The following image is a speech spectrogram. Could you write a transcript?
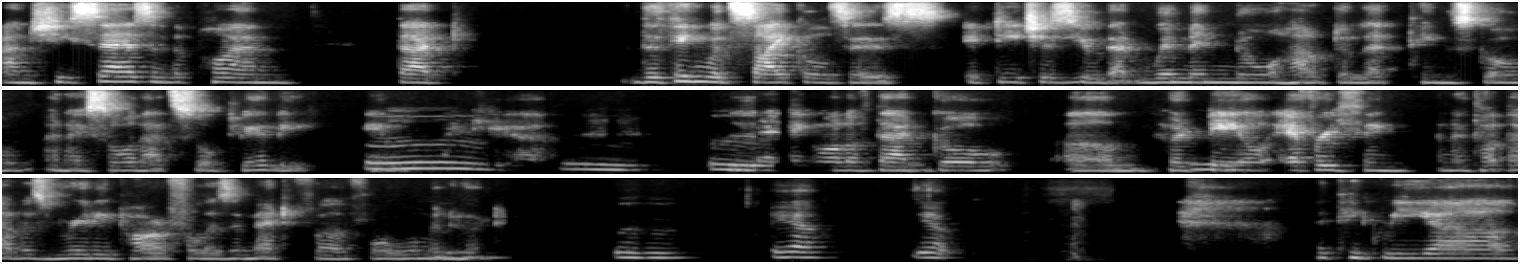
and she says in the poem that the thing with cycles is it teaches you that women know how to let things go, and I saw that so clearly in mm, mm, mm. letting all of that go, um, her mm. tail, everything, and I thought that was really powerful as a metaphor for womanhood. -hmm. Yeah, yeah. I think we uh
